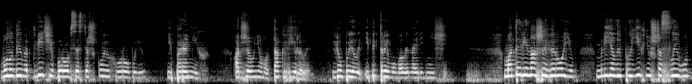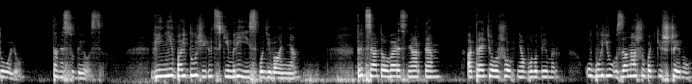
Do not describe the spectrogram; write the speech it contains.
Володимир двічі боровся з тяжкою хворобою і переміг, адже у нього так вірили, любили і підтримували найрідніші. Матері наших героїв мріяли про їхню щасливу долю, та не судилося. Війні байдужі людські мрії і сподівання. 30 вересня Артем, а 3 жовтня Володимир у бою за нашу батьківщину,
